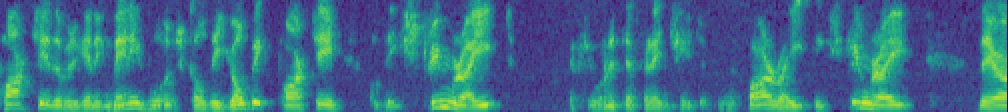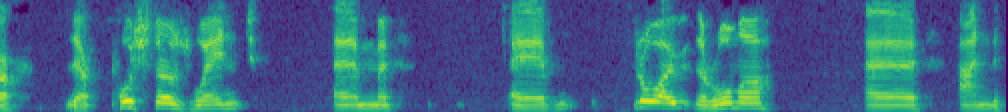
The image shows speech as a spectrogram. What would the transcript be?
party that was getting many votes called the Jobbik Party of the extreme right. If you want to differentiate it from the far right, the extreme right, their their posters went um, uh, throw out the Roma, uh, and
